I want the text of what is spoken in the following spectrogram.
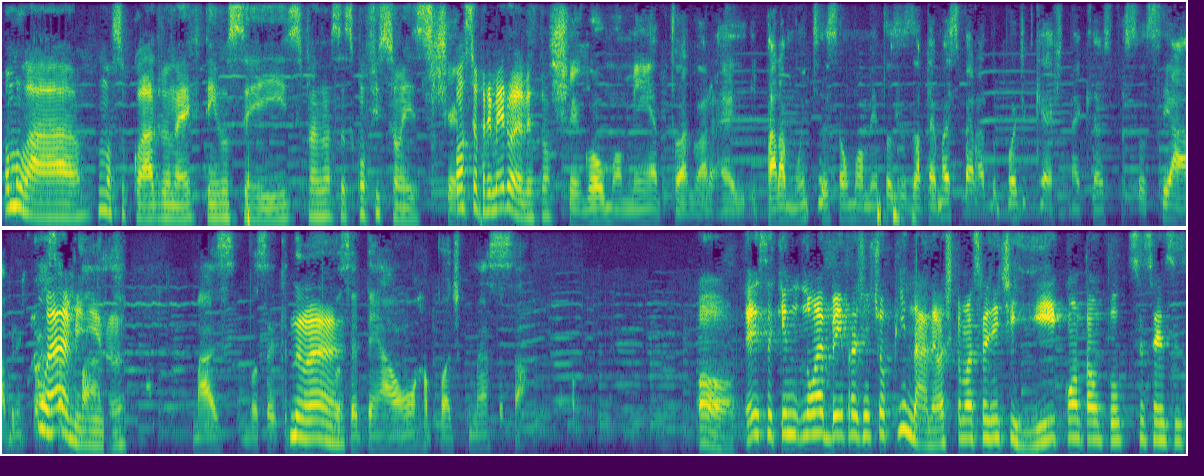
vamos lá. O nosso quadro, né, que tem vocês, para nossas confissões. Chegou. Qual o seu primeiro, Everton? Chegou o momento agora. É, e para muitos, esse é um momento, às vezes, até mais esperado do podcast, né? Que as pessoas se abrem com Não essa é, menina. Mas você que não é. você tem a honra, pode começar. Ó, oh, esse aqui não é bem pra gente opinar, né? Eu acho que é mais pra gente rir e contar um pouco se, se,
